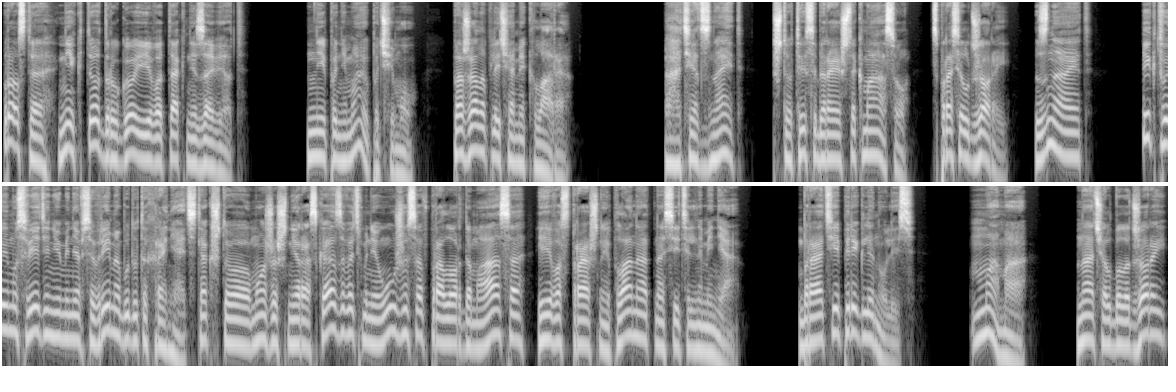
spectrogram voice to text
Просто никто другой его так не зовет». «Не понимаю, почему», — пожала плечами Клара. «А отец знает, что ты собираешься к Маасу?» — спросил Джорей. «Знает. И, к твоему сведению, меня все время будут охранять, так что можешь не рассказывать мне ужасов про лорда Мааса и его страшные планы относительно меня». Братья переглянулись. «Мама», — начал было Джорей,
